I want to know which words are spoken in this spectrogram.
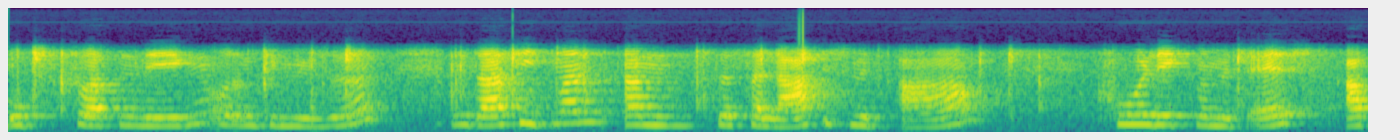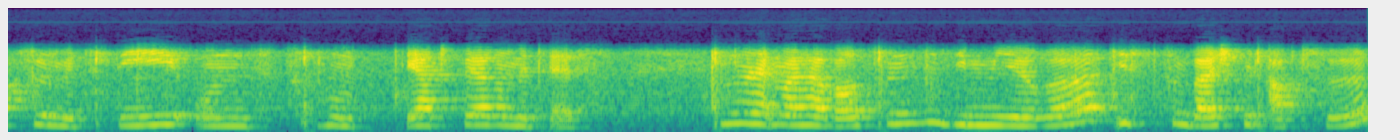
Obstsorten legen oder Gemüse. Und da sieht man, ähm, der Salat ist mit A, Kohl legt man mit S, Apfel mit D und Erdbeere mit S. Nun halt mal herausfinden, die Mira isst zum Beispiel Apfel.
